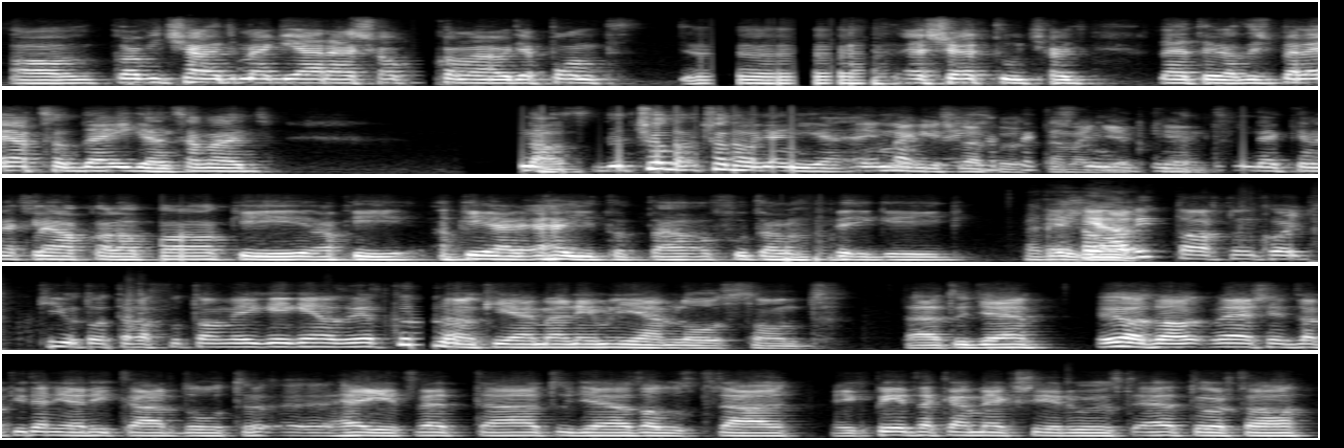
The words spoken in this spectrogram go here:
a kavicságy megjárás, akkor már ugye pont ö, esett, úgyhogy lehet, hogy az is belejátszott, de igen, szóval egy, Na, de csoda, csoda hogy ennyi. ennyi meg is lepődtem egyébként. Mindenkinek, mindenkinek le a kalapa, aki, aki, aki el, eljutott a futam végéig. Hát és ha itt tartunk, hogy kijutott el a futam végéig, én azért külön kiemelném Liam Lawson-t. Tehát ugye ő az a versenyző, aki Daniel ricardo helyét vette át, ugye az Ausztrál még pénteken megsérült, eltört a,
